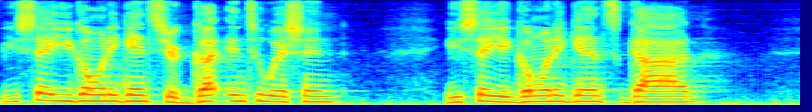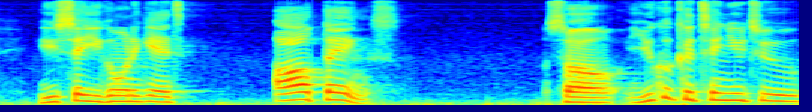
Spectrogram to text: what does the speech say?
You say you're going against your gut intuition. You say you're going against God. You say you're going against all things. So you could continue to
